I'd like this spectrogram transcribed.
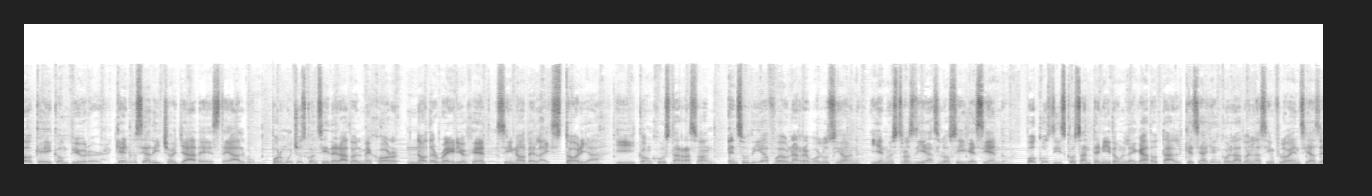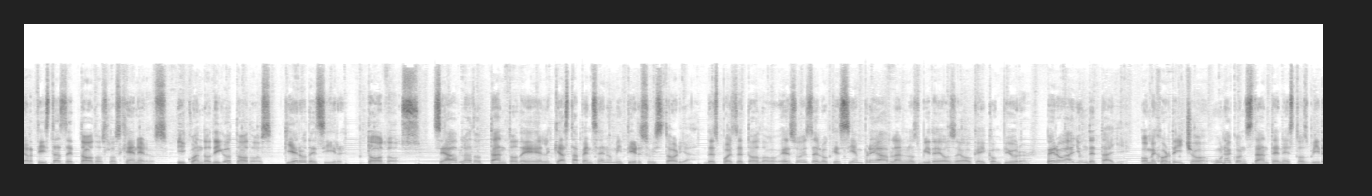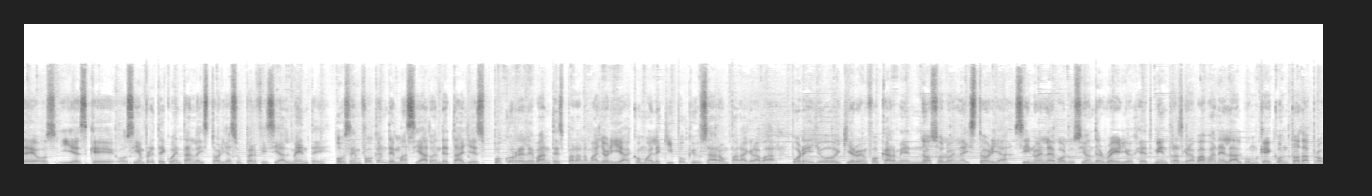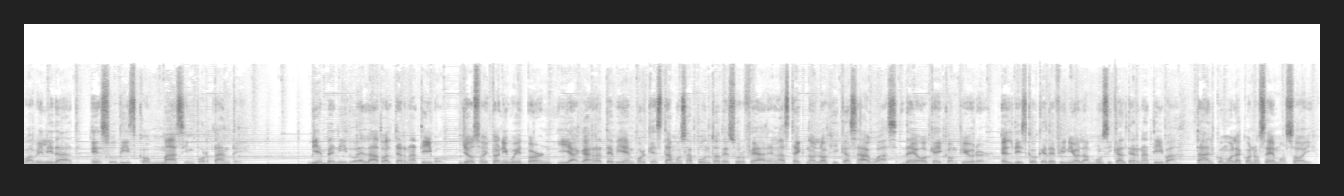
OK Computer, ¿qué no se ha dicho ya de este álbum? Por muchos considerado el mejor no de Radiohead, sino de la historia, y con justa razón. En su día fue una revolución, y en nuestros días lo sigue siendo. Pocos discos han tenido un legado tal que se hayan colado en las influencias de artistas de todos los géneros. Y cuando digo todos, quiero decir todos. Se ha hablado tanto de él que hasta pensé en omitir su historia. Después de todo, eso es de lo que siempre hablan los videos de OK Computer. Pero hay un detalle, o mejor dicho, una constante en estos videos, y es que o siempre te cuentan la historia superficialmente, o se enfocan demasiado en detalles poco relevantes para la mayoría, como el equipo que usaron para grabar. Por ello hoy quiero enfocarme no solo en la historia, sino en la evolución de Radiohead mientras grababan el álbum que con toda probabilidad es su disco más importante. Bienvenido al lado alternativo. Yo soy Tony Whitburn y agárrate bien porque estamos a punto de surfear en las tecnológicas aguas de OK Computer, el disco que definió la música alternativa tal como la conocemos hoy.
